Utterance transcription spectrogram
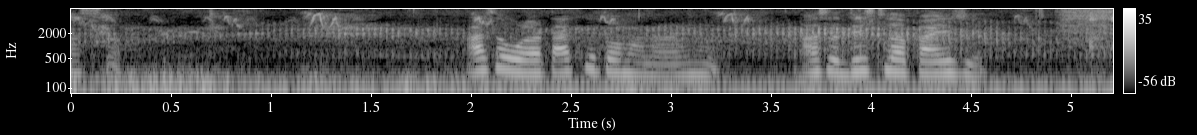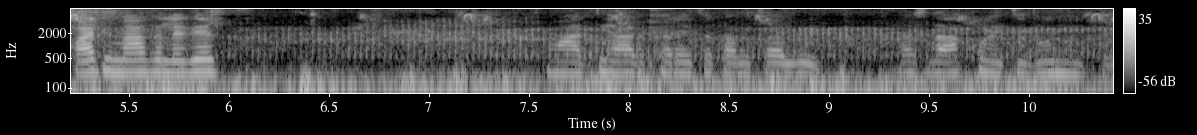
असं. असं उळं टाकीतो म्हणा आम्ही. असं दिसलं पाहिजे. पाठीमागं लगेच माती आड करायचं काम चालू आहे. असं दाखवायचं दोन्ही पण.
